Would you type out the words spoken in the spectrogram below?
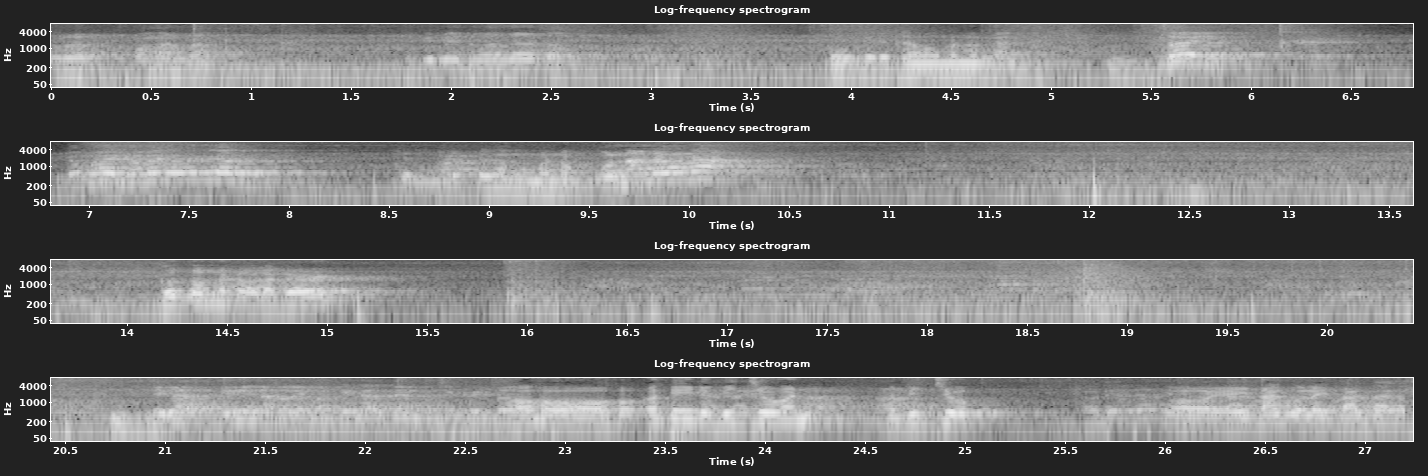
Tura, pangan ba? Sige, may duwan ka na to. Oh, kaya ka manok. Pangan. Soy! Gamay, gamay ka lang yan! Kaya mo manok. Una na na! Gutom na ka, Olagar? Dila, dili na tuloy pagkita na yung sekreto. Oo, oh, oh, oh. ay, nabidyo man. Nabidyo. Oo, oh, itago lang, itago.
